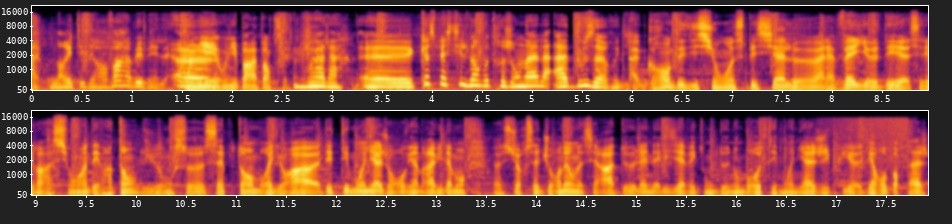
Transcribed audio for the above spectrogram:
Ouais. on aurait été dire au revoir à Bébel. On, y est, Euh, on y est par la pensée. Voilà. Euh, que se passe-t-il dans votre journal à 12h, Rudy? À grande édition spéciale euh, à la veille des célébrations des 20 ans du 11 septembre. Il y aura des témoignages. On reviendra évidemment sur cette journée. On essaiera de l'analyser avec donc de nombreux témoignages et puis des reportages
